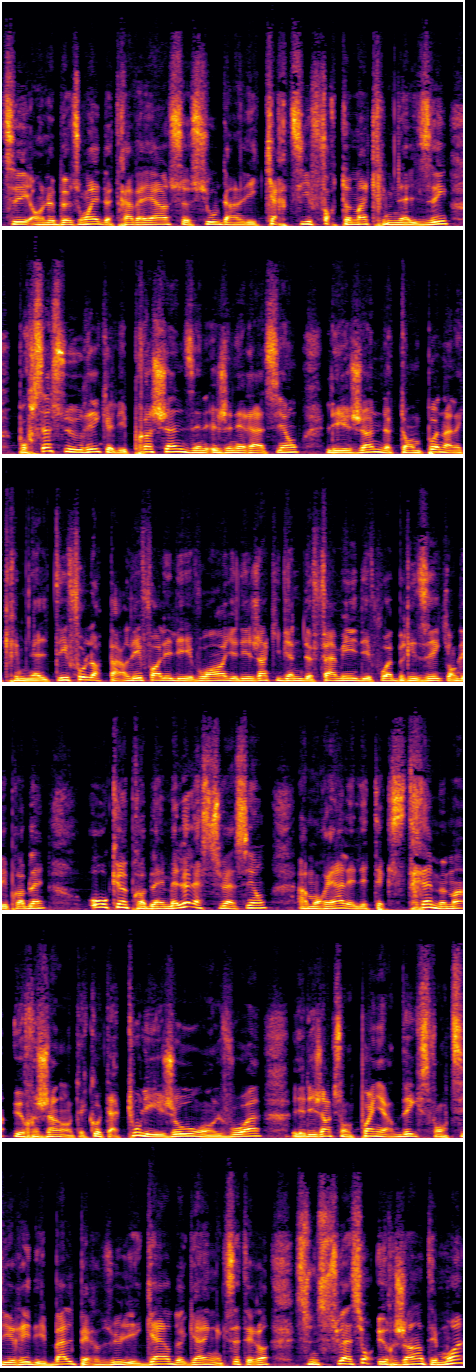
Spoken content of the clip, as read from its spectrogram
tu sais, on a besoin de travailleurs sociaux dans les quartiers fortement criminalisés pour s'assurer que les prochaines générations, les jeunes ne tombent pas dans la criminalité. Il faut leur parler, il faut aller les voir. Il y a des gens qui viennent de familles, des fois brisées, qui ont des problèmes aucun problème. Mais là, la situation à Montréal, elle est extrêmement urgente. Écoute, à tous les jours, on le voit, il y a des gens qui sont poignardés, qui se font tirer, des balles perdues, les guerres de gang, etc. C'est une situation urgente. Et moi,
